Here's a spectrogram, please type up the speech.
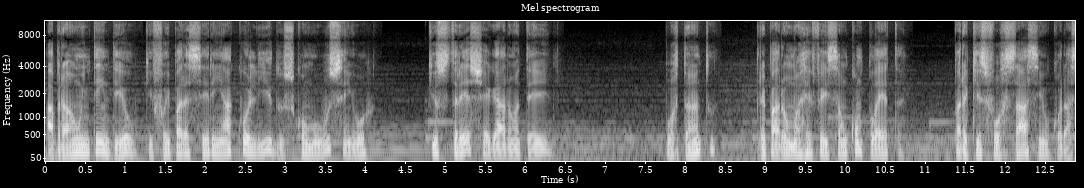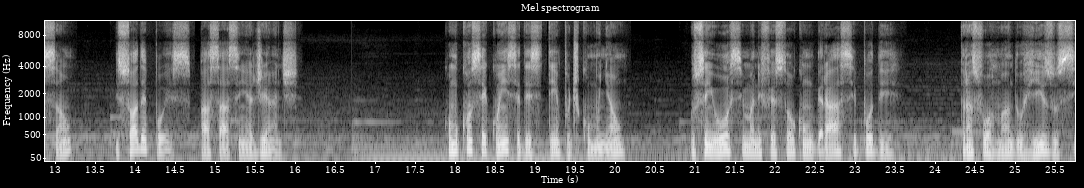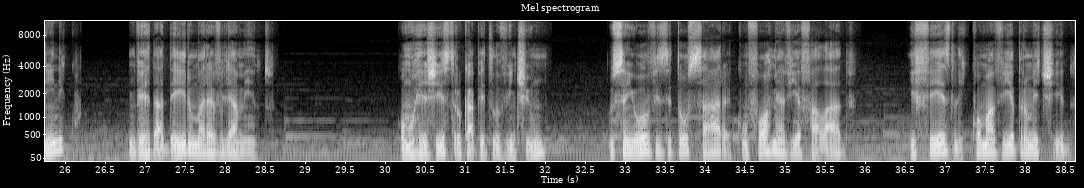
Abraão entendeu que foi para serem acolhidos como o Senhor que os três chegaram até ele. Portanto, preparou uma refeição completa para que esforçassem o coração e só depois passassem adiante. Como consequência desse tempo de comunhão, o Senhor se manifestou com graça e poder, transformando o riso cínico em verdadeiro maravilhamento. Como registra o capítulo 21, o Senhor visitou Sara conforme havia falado e fez-lhe como havia prometido.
